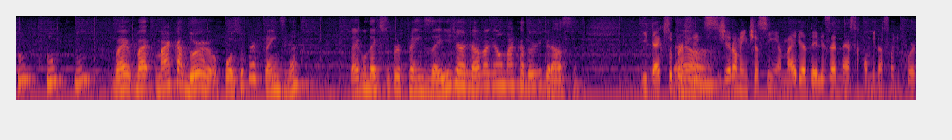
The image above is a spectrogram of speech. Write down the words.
Tum, tum, tum. Vai, vai, marcador, pô, Super Friends, né? Pega um deck Super Friends aí e já já vai ganhar um marcador de graça. E deck Super é, Friends, geralmente, assim, a maioria deles é nessa combinação de cor.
